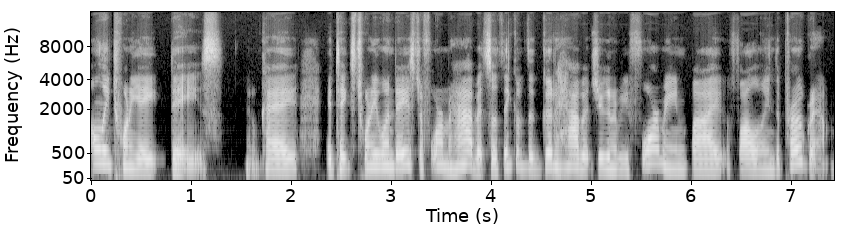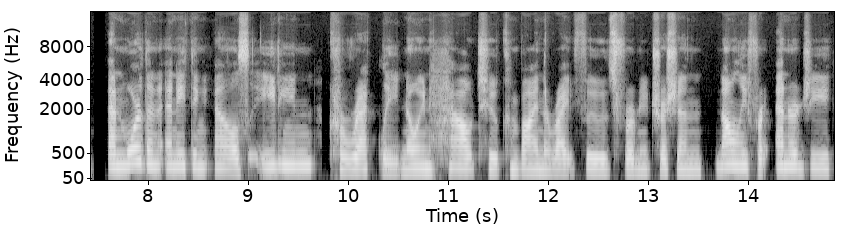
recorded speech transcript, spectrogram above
only 28 days, Okay. It takes 21 days to form a habit. So think of the good habits you're going to be forming by following the program. And more than anything else, eating correctly, knowing how to combine the right foods for nutrition, not only for energy,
